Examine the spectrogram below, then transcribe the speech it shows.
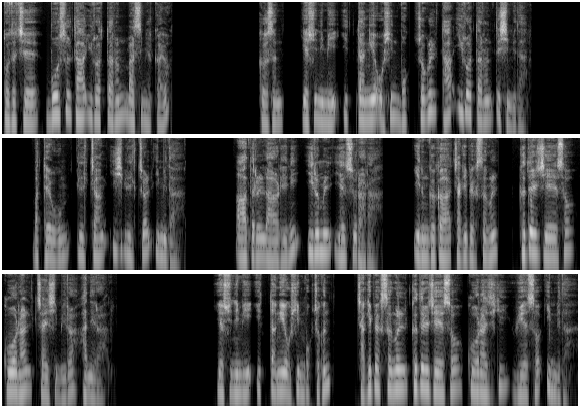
도대체 무엇을 다 이루었다는 말씀일까요? 그것은 예수님이 이 땅에 오신 목적을 다 이루었다는 뜻입니다. 마태복음 1장 21절입니다. 아들을 낳으리니 이름을 예수라라. 이는 그가 자기 백성을 그들 죄에서 구원할 자이심이라 하니라. 예수님이 이 땅에 오신 목적은 자기 백성을 그들의 죄에서 구원하시기 위해서입니다.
